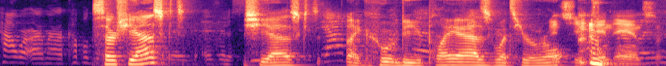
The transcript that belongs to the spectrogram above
power armor a couple. So she asked, times. Is it a she asked, like, who do you play as? What's your role? And she didn't answer.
